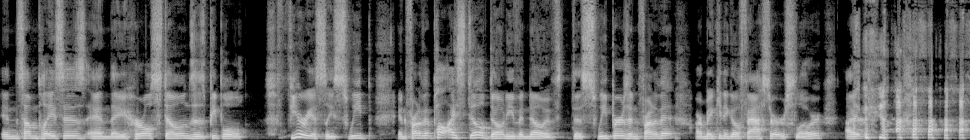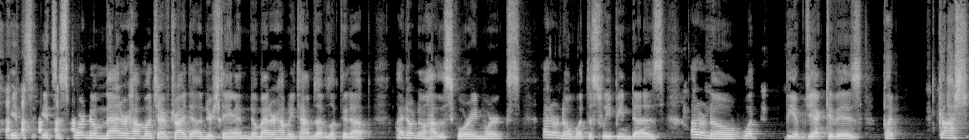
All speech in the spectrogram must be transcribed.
in some places, and they hurl stones as people furiously sweep in front of it. Paul, I still don't even know if the sweepers in front of it are making it go faster or slower. I, it's it's a sport. No matter how much I've tried to understand, no matter how many times I've looked it up, I don't know how the scoring works. I don't know what the sweeping does. I don't know what the objective is. Gosh,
